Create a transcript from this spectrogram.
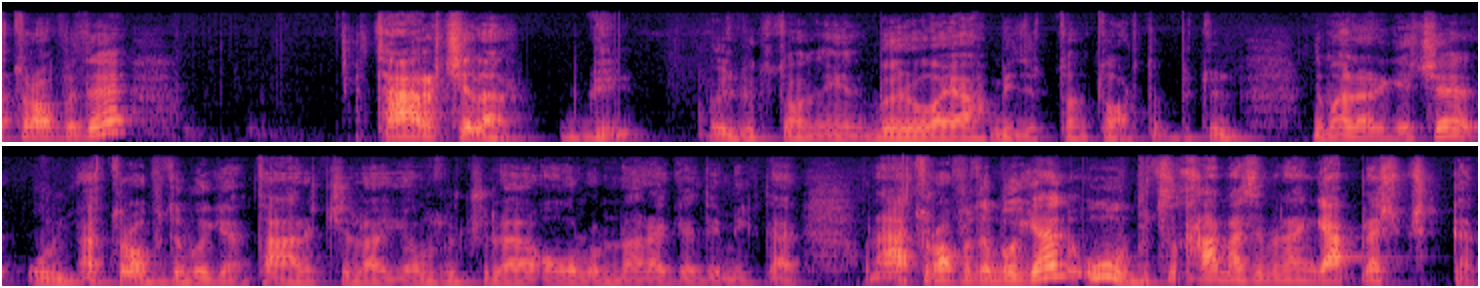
atrofida tarixchilar o'zbekistonni endi bo'rivoy ahmedovdan tortib butun nimalargacha uni atrofida bo'lgan tarixchilar yozuvchilar olimlar akademiklar uni atrofida bo'lgan u butun hammasi bilan gaplashib chiqqan.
